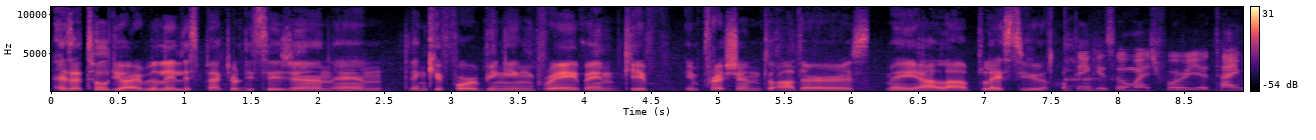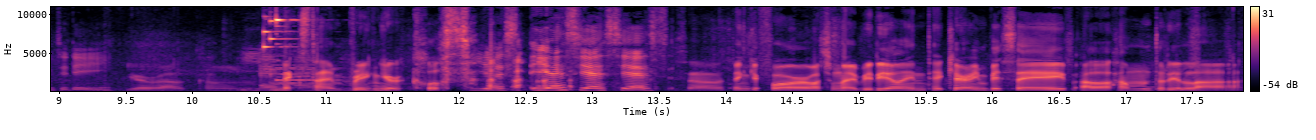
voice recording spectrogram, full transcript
As I told you, I really respect your decision and thank you for being brave and give impression to others. May Allah bless you. Thank you so much for your time today. You're welcome. Yeah. Next time, bring your clothes. Yes, yes, yes, yes. So thank you for watching my video and take care and be safe. Alhamdulillah.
